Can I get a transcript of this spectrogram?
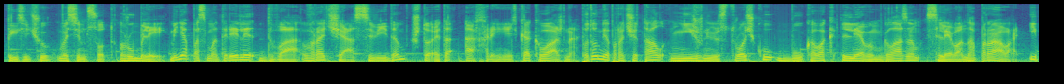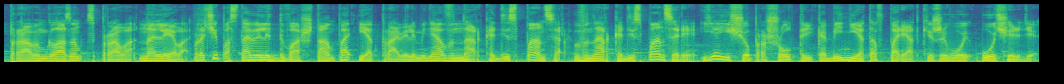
1800 рублей. Меня посмотрели два врача с видом, что это охренеть как важно. Потом я прочитал нижнюю строчку буквок левым глазом слева направо и правым глазом справа налево. Врачи поставили два штампа и отправили меня в наркодиспансер. В наркодиспансере я еще прошел три кабинета в порядке живой очереди.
